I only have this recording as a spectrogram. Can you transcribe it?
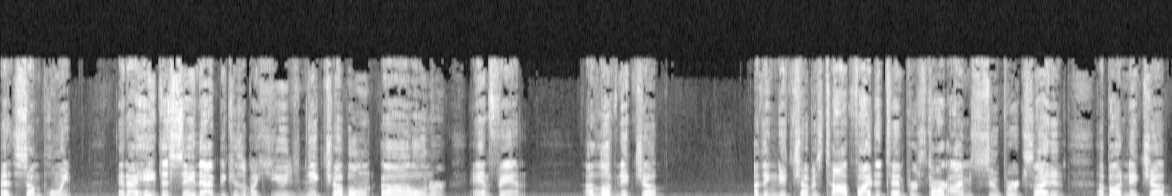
at some point. And I hate to say that because I'm a huge Nick Chubb own, uh, owner and fan. I love Nick Chubb. I think Nick Chubb is top five to 10 per start. I'm super excited about Nick Chubb.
